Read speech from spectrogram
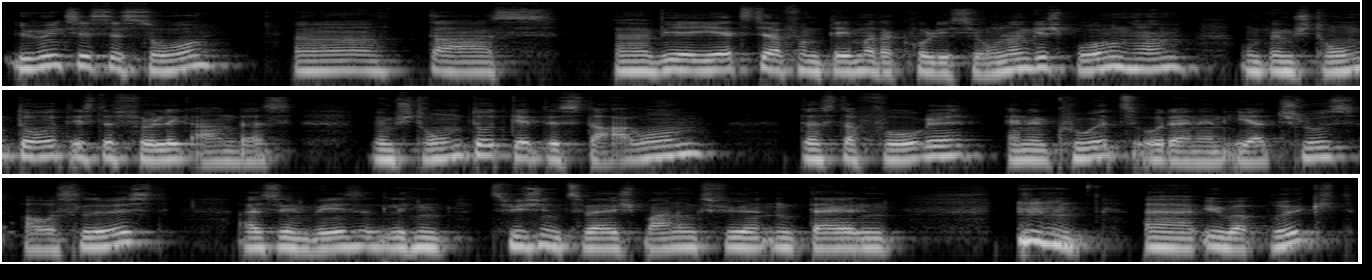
Übrigens ist es so, äh, dass äh, wir jetzt ja vom Thema der Kollisionen gesprochen haben und beim Stromtod ist das völlig anders. Beim Stromtod geht es darum, dass der Vogel einen Kurz- oder einen Erdschluss auslöst, also im Wesentlichen zwischen zwei spannungsführenden Teilen äh, überbrückt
